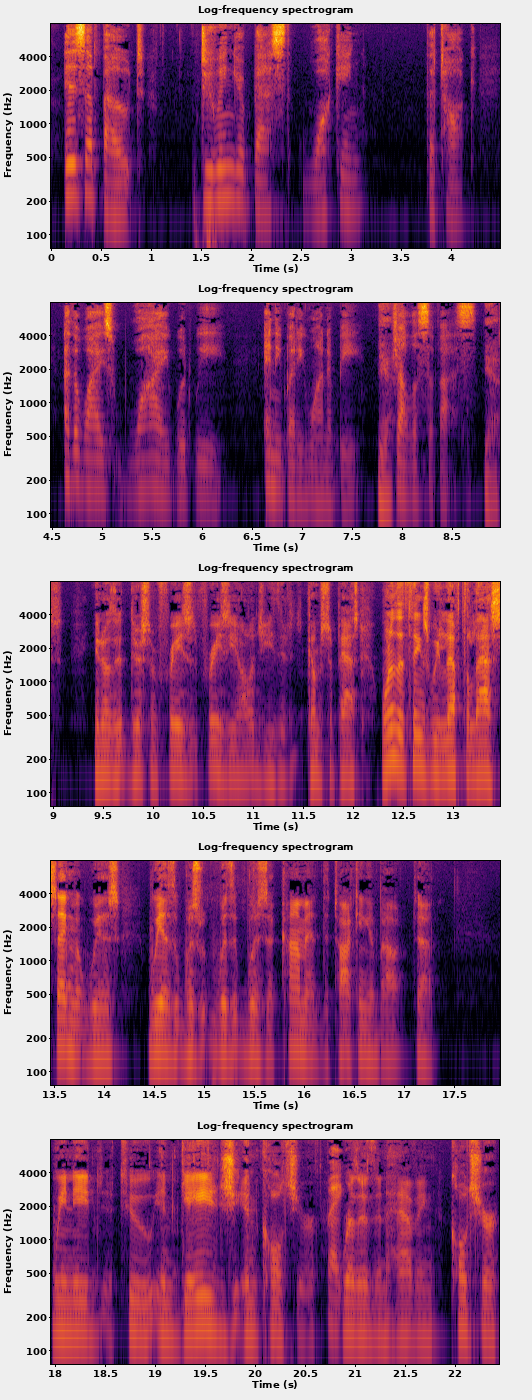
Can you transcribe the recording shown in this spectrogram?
is about doing your best, walking the talk. Otherwise, why would we, anybody want to be Yes. jealous of us? Yes. You know, that there's some phrase, phraseology that comes to pass. One of the things we left the last segment with, with was, was, was a comment that talking about uh, we need to engage in culture Right. rather than having culture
